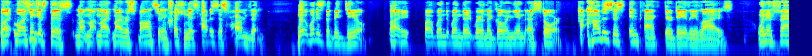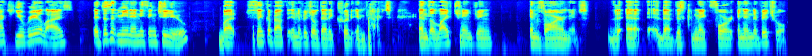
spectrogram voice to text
Well, well, I think it's this. My, my, my response and question is, how does this harm them? What, what is the big deal by, by when, when they when they're going in a store? H- how does this impact their daily lives? When in fact you realize it doesn't mean anything to you, but think about the individual that it could impact and the life changing environment that, uh, that this could make for an individual.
